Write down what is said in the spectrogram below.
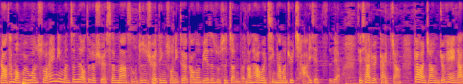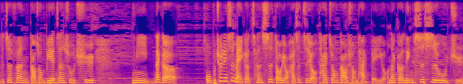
然后他们会问说：“哎，你们真的有这个学生吗？什么就是确定说你这个高中毕业证书是真的。”然后他还会请他们去查一些资料，接下来就会盖章。盖完章，你就可以拿着这份高中毕业证书去你那个。我不确定是每个城市都有，还是只有台中、高雄、台北有那个领事事务局。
